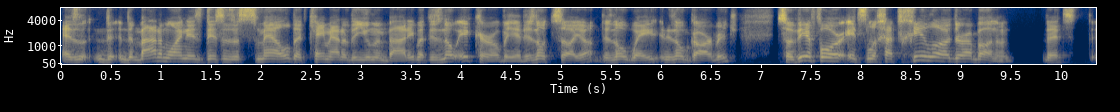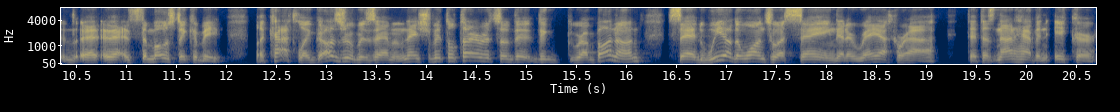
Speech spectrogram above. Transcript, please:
As the, the, bottom line is, this is a smell that came out of the human body, but there's no ikar over here. There's no tsaya, there's no weight, there's no garbage. So therefore, it's lechatchila Rabbanan. That's uh, it's the most it could be. Lakach legazru b'zem So the the Rabbanon said we are the ones who are saying that a reach ra that does not have an ikar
